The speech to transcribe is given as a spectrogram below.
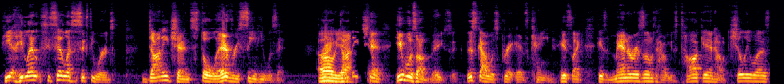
he he let he said less than sixty words. Donnie Chen stole every scene he was in. Oh, yeah. Donnie Chen, he was amazing. This guy was great as Caine. His like his mannerisms, how he was talking, how chill he was.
